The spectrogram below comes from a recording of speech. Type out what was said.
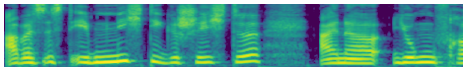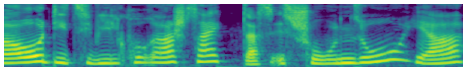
Aber es ist eben nicht die Geschichte einer jungen Frau, die Zivilcourage zeigt. Das ist schon so, ja.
